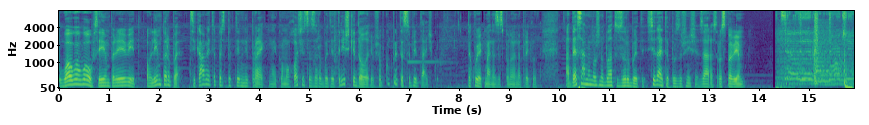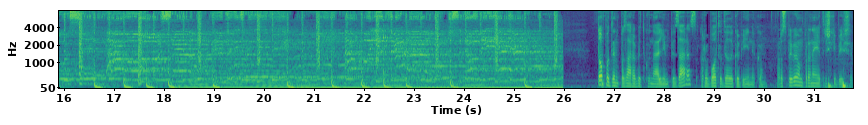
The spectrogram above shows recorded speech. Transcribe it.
Воу-воу-воу, всім привіт! Олімп РП. Цікавий та перспективний проект, на якому хочеться заробити трішки доларів, щоб купити собі тачку. Таку, як мене за спиною, наприклад. А де саме можна багато заробити? Сідайте позручніше, зараз розповім. Топ-1 по заробітку на Олімпі зараз робота далекобійником. Розповім вам про неї трішки більше.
